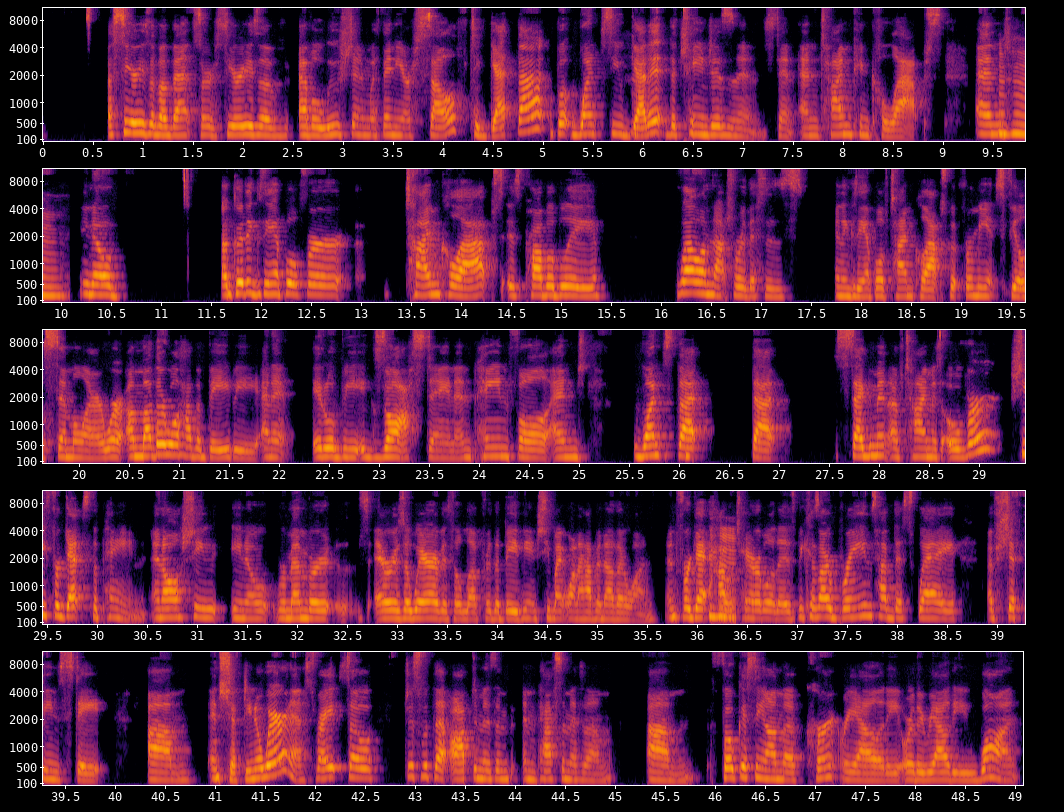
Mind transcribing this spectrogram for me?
a series of events or a series of evolution within yourself to get that but once you get it the change is an instant and time can collapse and mm-hmm. you know a good example for time collapse is probably well i'm not sure this is an example of time collapse but for me it feels similar where a mother will have a baby and it it'll be exhausting and painful and once that that segment of time is over, she forgets the pain. And all she, you know, remembers or is aware of is the love for the baby. And she might want to have another one and forget mm-hmm. how terrible it is because our brains have this way of shifting state um, and shifting awareness, right? So just with the optimism and pessimism, um, focusing on the current reality or the reality you want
